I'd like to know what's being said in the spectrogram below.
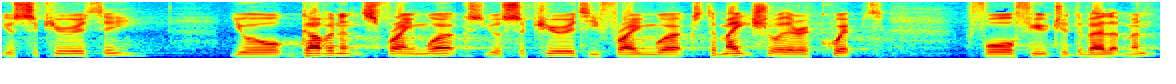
your security, your governance frameworks, your security frameworks to make sure they're equipped for future development.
